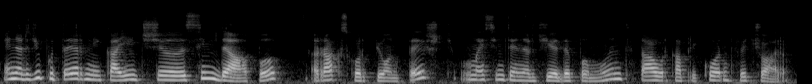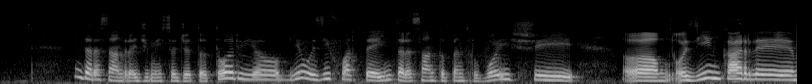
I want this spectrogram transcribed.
Energii puternic aici, simt de apă, rac, scorpion, pești, mai simte energie de pământ, taur, capricorn, fecioară. Interesant, dragii mei săgetători, e o zi foarte interesantă pentru voi și uh, o zi în care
